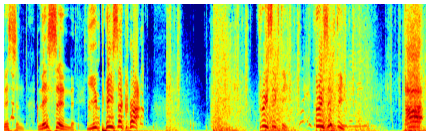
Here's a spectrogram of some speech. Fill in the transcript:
Listen, listen, you piece of crap! 360! 360! Ah!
